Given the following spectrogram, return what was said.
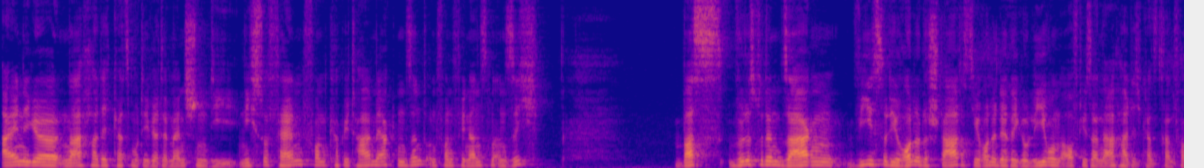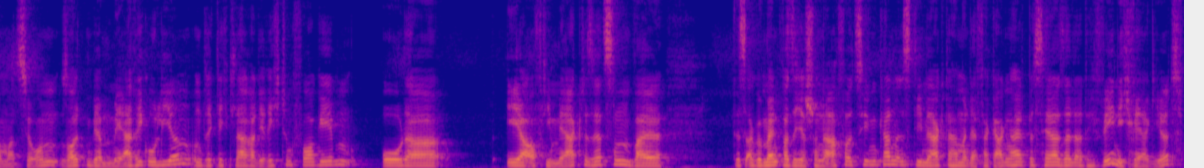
einige nachhaltigkeitsmotivierte Menschen, die nicht so Fan von Kapitalmärkten sind und von Finanzen an sich. Was würdest du denn sagen, wie ist so die Rolle des Staates, die Rolle der Regulierung auf dieser Nachhaltigkeitstransformation? Sollten wir mehr regulieren und wirklich klarer die Richtung vorgeben oder eher auf die Märkte setzen? Weil das Argument, was ich ja schon nachvollziehen kann, ist, die Märkte haben in der Vergangenheit bisher relativ wenig reagiert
